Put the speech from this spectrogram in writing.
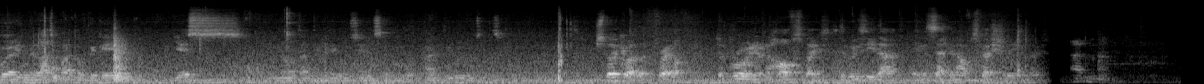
We're in the last part of the game. Yes, not until they concede a second goal. Until we concede a second goal. You spoke about the threat of De Bruyne in the half space. Did we see that in the second half, especially? in those- Um, re-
